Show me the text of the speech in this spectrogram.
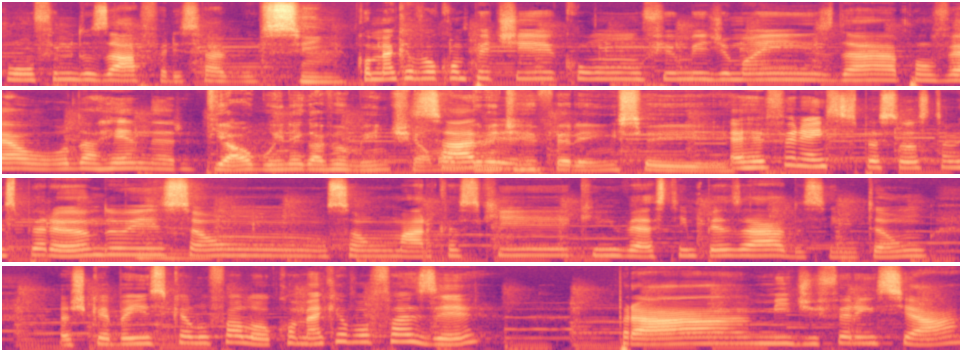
com o filme do Zafari, sabe? Sim. Como é que eu vou competir com um filme de mães da Panvel ou da Renner? Que algo, inegavelmente, é uma Sabe? grande referência e... É referência, as pessoas estão esperando e Uhum. são, são marcas que, que investem pesado, assim. Então, acho que é bem isso que a Lu falou. Como é que eu vou fazer pra me diferenciar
